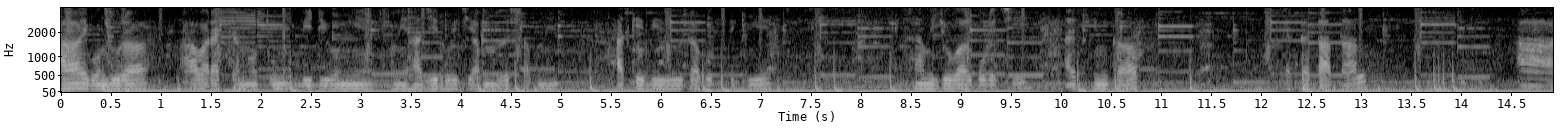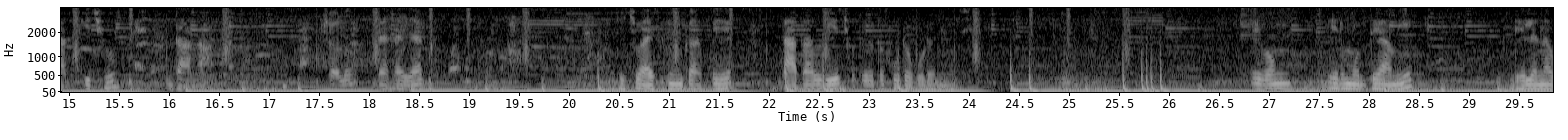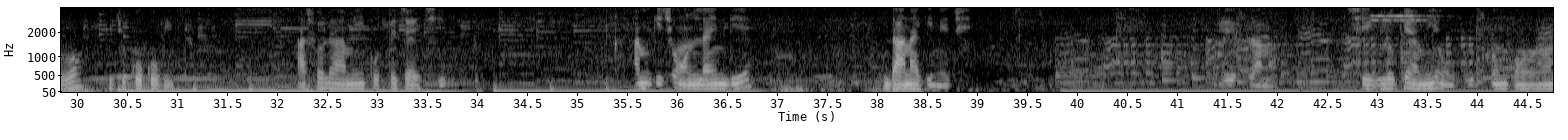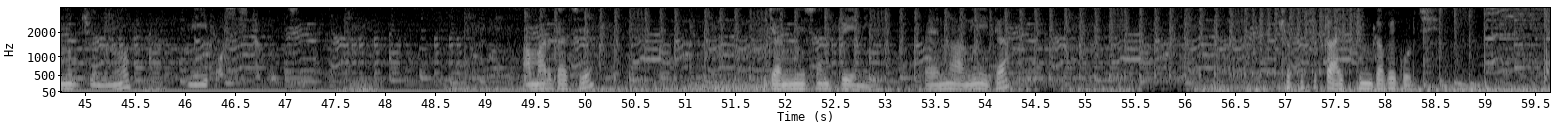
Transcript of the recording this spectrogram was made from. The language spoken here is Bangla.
হাই বন্ধুরা, আবার একটা নতুন ভিডিও নিয়ে আমি হাজির হয়েছি আপনাদের সামনে। আজকে ভিডিওটা করতে গিয়ে আমি জোগাড় করেছি আইসক্রিম কাপ একটা তাতাল আর কিছু দানা। চলো দেখা যাক। কিছু আইসক্রিম কাপে তাতাল দিয়ে ছোটো ছোটো ফুটো করে নিয়েছি। এবং এর মধ্যে আমি ঢেলে নেব কিছু কোকোপিট আসলে আমি করতে চাইছি, আমি কিছু অনলাইন দিয়ে দানা কিনেছি। দানা। সেগুলোকে আমি অঙ্কুরোদ্গম করানোর জন্য আমি এই প্রসেসটা করছি। আমার কাছে জার্মিনেশন ট্রে নেই, তাই জন্য আমি এটা ছোট্ট ছোট্ট আইসক্রিম কাপে করছি।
